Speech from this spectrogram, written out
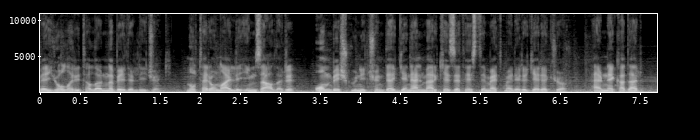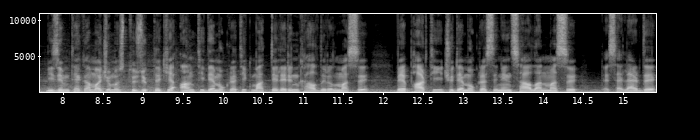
ve yol haritalarını belirleyecek. Noter onaylı imzaları 15 gün içinde genel merkeze teslim etmeleri gerekiyor. Her ne kadar bizim tek amacımız tüzükteki antidemokratik maddelerin kaldırılması ve parti içi demokrasinin sağlanması deseler de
